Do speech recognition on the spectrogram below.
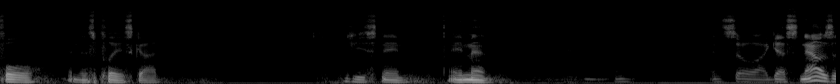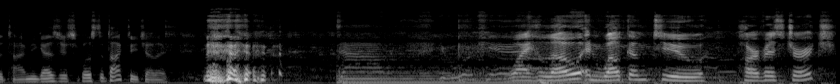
full in this place, God. In Jesus' name, amen. And so I guess now is the time you guys are supposed to talk to each other. Why, hello and welcome to Harvest Church.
